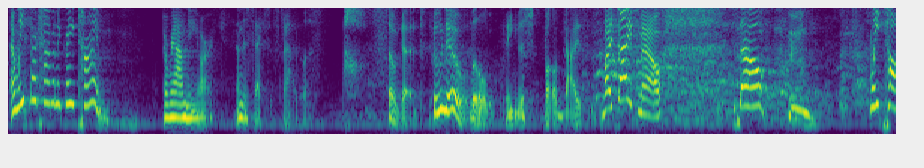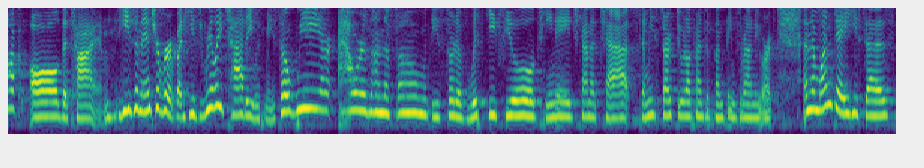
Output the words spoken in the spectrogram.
And we start having a great time around New York, and the sex is fabulous. Oh, so good. Who knew? Little English bald guys. My type now. So we talk all the time. He's an introvert, but he's really chatty with me. So we are hours on the phone with these sort of whiskey fueled teenage kind of chats, and we start doing all kinds of fun things around New York. And then one day he says,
